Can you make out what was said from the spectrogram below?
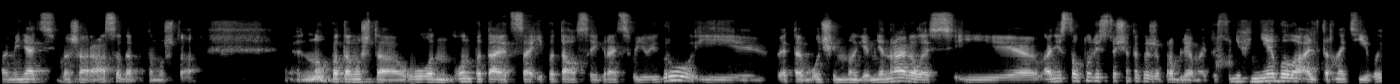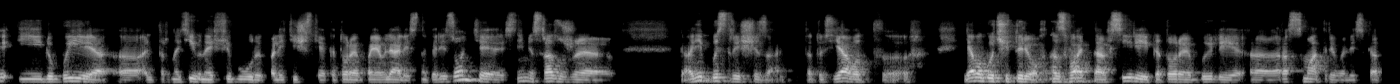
поменять Башара Асада, потому что ну, потому что он, он пытается и пытался играть свою игру, и это очень многим не нравилось, и они столкнулись с точно такой же проблемой. То есть у них не было альтернативы, и любые э, альтернативные фигуры политические, которые появлялись на горизонте, с ними сразу же они быстро исчезали. Да, то есть я вот, э, я могу четырех назвать да, в Сирии, которые были, э, рассматривались как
